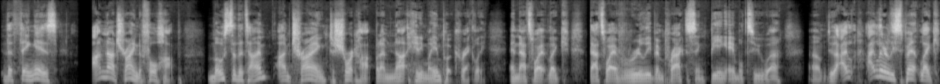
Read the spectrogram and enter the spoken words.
The thing is i'm not trying to full hop. Most of the time i'm trying to short hop but i'm not hitting my input correctly and that's why like that's why i've really been practicing being able to uh um, do that. I i literally spent like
